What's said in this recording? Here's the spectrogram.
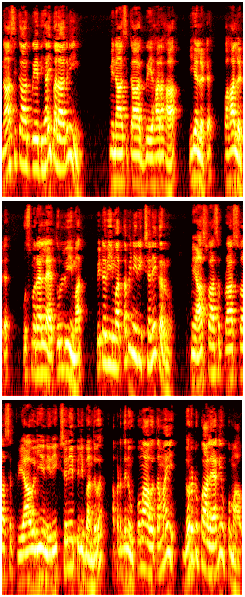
නාසිකාග්‍රේ දිහායි බලාගෙන ඉන්නේ. මේ නාසිකාග්‍රේ හරහා ඉහළට පහළට හුස්ම රැල්ල ඇතුල් වීමත් පිටවීමත් අපි නිරීක්ෂණය කරනවා. මේ ආශ්වාස ප්‍රාශ්වාස ක්‍රියාවලිය නිරීක්ෂණය පිළිබඳව අපට දෙන උපමාව තමයි දොරටු පාලයාගේ උපමාව.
